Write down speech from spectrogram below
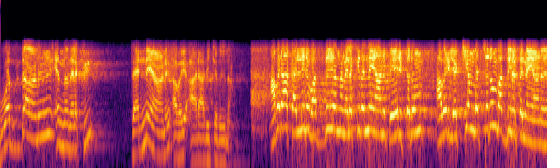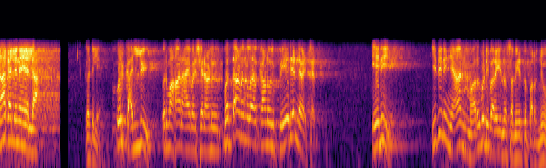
വദ്ദാണ് എന്ന നിലയ്ക്ക് തന്നെയാണ് അവർ ആരാധിച്ചത് എന്നാണ് അവരാ കല്ലിന് വദ് എന്ന നിലയ്ക്ക് തന്നെയാണ് പേരിട്ടതും അവർ ലക്ഷ്യം വെച്ചതും വദ്ദിനെ തന്നെയാണ് ആ കല്ലിനെയല്ല. കേട്ടില്ലേ? ഒരു കല്ല് ഒരു മഹാനായ മനുഷ്യനാണ് വദ്ദാണ് എന്നുള്ള നിലക്കാണ് ഒരു പേര് തന്നെ വെച്ചത്. ഇനി ഇതിന് ഞാൻ മറുപടി പറയുന്ന സമയത്ത് പറഞ്ഞു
